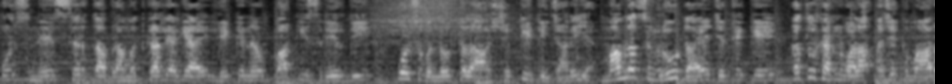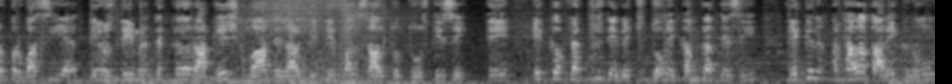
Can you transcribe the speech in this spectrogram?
ਪੁਲਿਸ ਨੇ ਸਿਰ ਤਾਂ ਬਰਾਮਦ ਕਰ ਲਿਆ ਗਿਆ ਹੈ, ਲੇਕਿਨ ਬਾਕੀ ਸਰੀਰ ਦੀ ਪੁਲਿਸ ਵੱਲੋਂ ਤਲਾਸ਼ ਕੀਤੀ ਜਾ ਰਹੀ ਹੈ। ਮਾਮਲਾ ਸੰਗਰੂਰ ਦਾ ਹੈ, ਜਿੱਥੇ ਕਿ ਕਤਲ ਕਰਨ ਵਾਲਾ ਅਜੇ ਕੁਮਾਰ ਪ੍ਰਵਾਸੀ ਹੈ ਤੇ ਉਸ ਦੀ ਮ੍ਰਿਤਕ ਰਾਕੇਸ਼ ਕੁਮਾਰ ਦੇ ਨਾਲ ਬੀਤੇ 5 ਸਾਲ ਤੋਂ ਦੋਸਤੀ ਸੀ ਤੇ ਇੱਕ ਫੈਕਟਰੀ ਦੇ ਵਿੱਚ ਦੋਵੇਂ ਕੰਮ ਕਰਦੇ ਸੀ। ਲੇਕਿਨ 18 ਤਾਰੀਖ ਨੂੰ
